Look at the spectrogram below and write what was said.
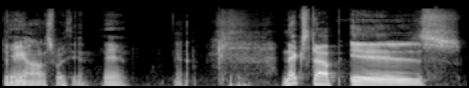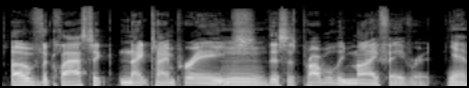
To be honest with you. Yeah. Next up is of the classic nighttime parades. Mm. This is probably my favorite Yeah.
